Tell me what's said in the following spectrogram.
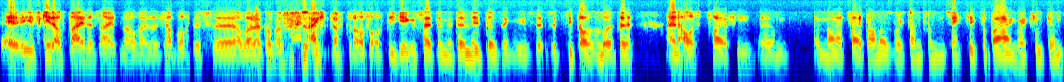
Äh, es geht auf beide Seiten auch. Also ich habe auch das, äh, aber da kommt man vielleicht noch drauf, auch die Gegenseite miterlebt, dass irgendwie 70.000 Leute einen auspfeifen. Ähm, in meiner Zeit damals, wo ich dann von 60 zu Bayern gewechselt bin.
